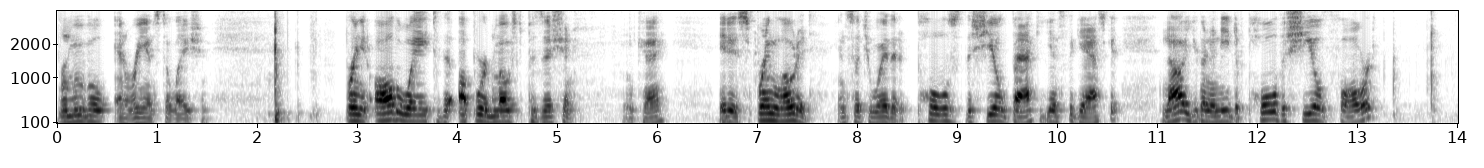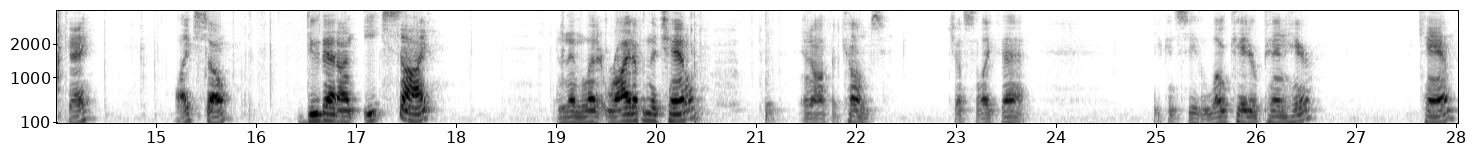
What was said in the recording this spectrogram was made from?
removal and reinstallation. Bring it all the way to the upwardmost position, okay? It is spring-loaded in such a way that it pulls the shield back against the gasket. Now you're going to need to pull the shield forward, okay, like so. Do that on each side, and then let it ride up in the channel, and off it comes, just like that. You can see the locator pin here, the cam.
